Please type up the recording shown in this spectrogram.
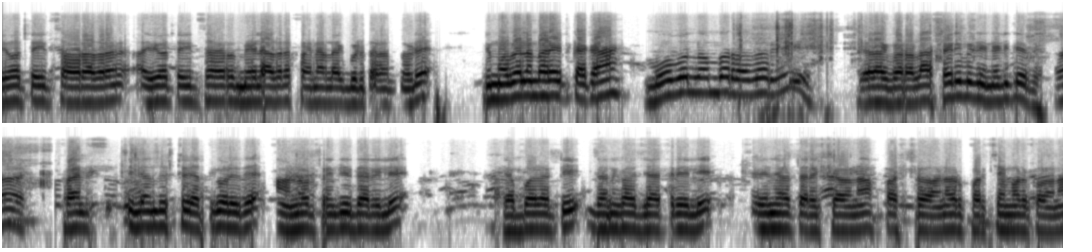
ಐವತ್ತೈದು ಸಾವಿರ ಆದ್ರ ಐವತ್ತೈದು ಸಾವಿರ ಮೇಲೆ ಆದ್ರೆ ಫೈನಲ್ ಆಗಿ ಬಿಡ್ತಾರ ಅಂತ ನೋಡಿ. ನಿಮ್ ಮೊಬೈಲ್ ನಂಬರ್ ಐತ್ ಕಾಕ? ಮೊಬೈಲ್ ನಂಬರ್ ಅದ ರೀ. ಹೇಳಕ್ ಬರಲ್ಲ ಸರಿ ಬಿಡಿ ನಡೀತದೆ ಫ್ರೆಂಡ್ಸ್ ಇಲ್ಲೊಂದಿಷ್ಟು ಎತ್ತುಗಳಿದೆ ಅಣ್ಣವ್ರು ತಂದಿದ್ದಾರೆ ಇಲ್ಲಿ. ಹೆಬ್ಬಳಟ್ಟಿ ದನಗಳ ಜಾತ್ರೆಯಲ್ಲಿ ಏನ್ ಹೇಳ್ತಾರೆ ಕೇಳೋಣ. ಫಸ್ಟ್ ಅಣ್ಣವ್ರ ಪರಿಚಯ ಮಾಡ್ಕೊಳ್ಳೋಣ.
